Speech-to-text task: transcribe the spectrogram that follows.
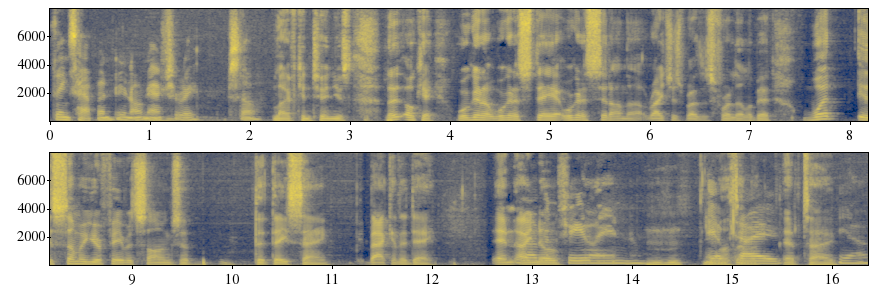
things happened, you Mm-hmm. know, naturally. So Life continues. Let, okay, we're gonna we're gonna stay. We're gonna sit on the Righteous Brothers for a little bit. What is some of your favorite songs of, that they sang back in the day? And I know and feeling, you know, some of- Ebb Tide. Ebb Tide. Yeah.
